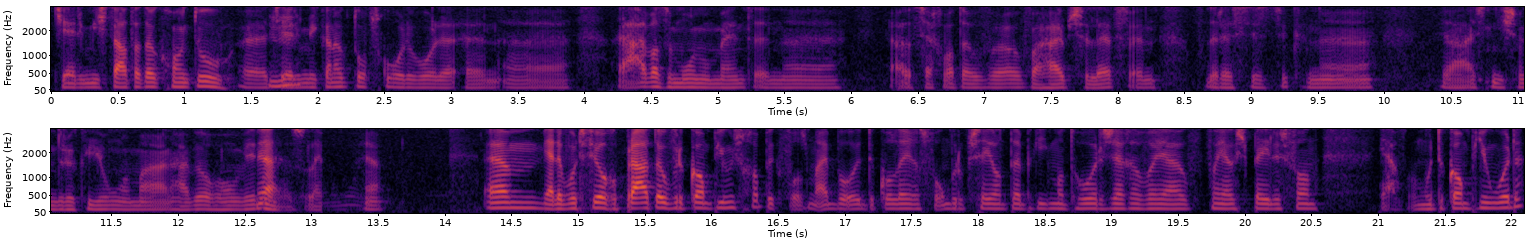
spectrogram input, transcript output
Jeremy staat dat ook gewoon toe. Uh, mm Jeremy kan ook topscorer worden. En ja, dat was een mooi moment. En ja, dat zegt wat over, over Hype Celef. En voor de rest is het natuurlijk een, ja, hij is niet zo'n drukke jongen, maar hij wil gewoon winnen. Ja, dat is alleen maar mooi. Ja. Um, ja, er wordt veel gepraat over de kampioenschap. Ik volgens mij, de collega's van Omroep Zeeland, heb ik iemand horen zeggen van, jou, van jouw spelers van, ja, we moeten kampioen worden.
